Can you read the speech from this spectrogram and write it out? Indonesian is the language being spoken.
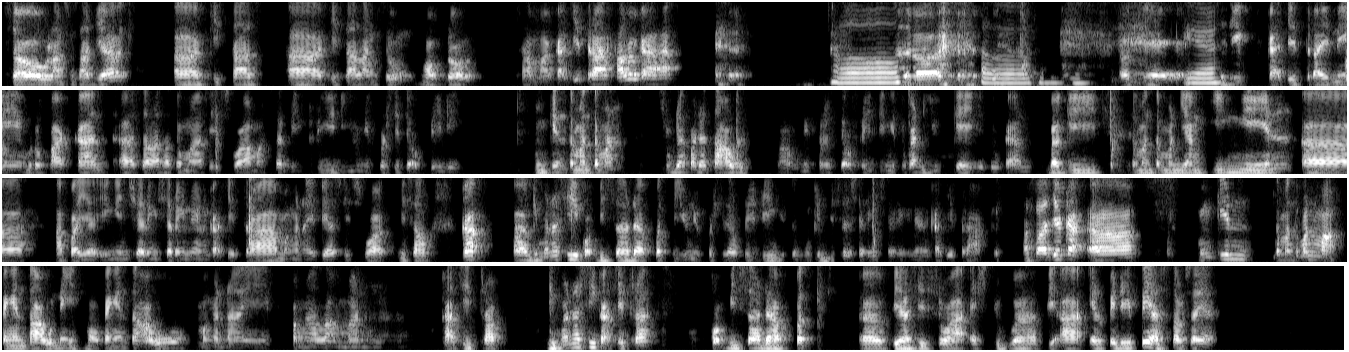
So langsung saja uh, kita uh, kita langsung ngobrol sama Kak Citra. Halo Kak. Halo. Halo. Halo. Oke. Okay. Yeah. Jadi Kak Citra ini merupakan uh, salah satu mahasiswa master degree di University of Reading. Mungkin teman-teman sudah pada tahu bahwa University of Reading itu kan di UK gitu kan. Bagi teman-teman yang ingin uh, apa ya, ingin sharing-sharing dengan Kak Citra mengenai beasiswa, misal Kak uh, gimana sih kok bisa dapat di University of Reading gitu? Mungkin bisa sharing-sharing dengan Kak Citra. Oke. Langsung aja Kak, uh, mungkin teman-teman pengen tahu nih, mau pengen tahu mengenai pengalaman Kak Citra. Gimana sih Kak Citra kok bisa dapat uh, beasiswa S2 via LPDP ya setahu saya?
